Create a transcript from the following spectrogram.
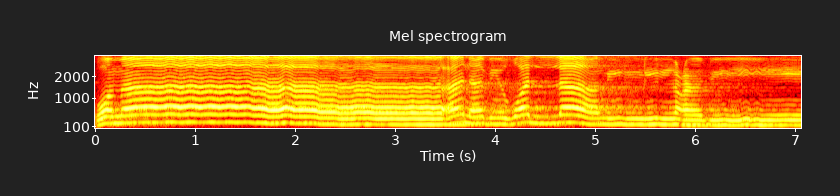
وما أنا بظلام للعبيد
